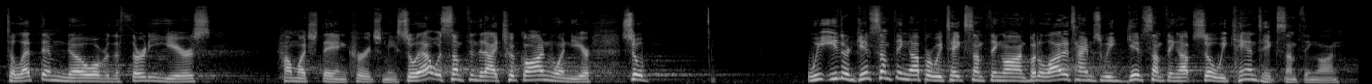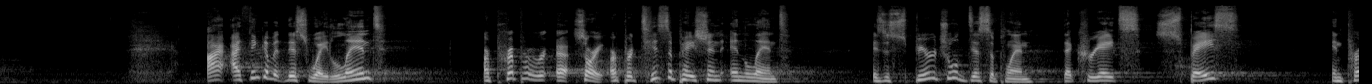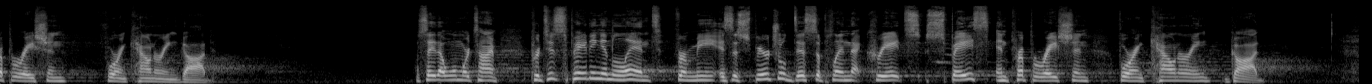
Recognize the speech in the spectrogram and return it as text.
to let them know over the 30 years how much they encouraged me. So that was something that I took on one year. So we either give something up or we take something on, but a lot of times we give something up so we can take something on. I, I think of it this way Lent our, prepar- uh, sorry, our participation in Lent is a spiritual discipline that creates space in preparation for encountering God. I'll say that one more time. Participating in Lent for me is a spiritual discipline that creates space in preparation for encountering God.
